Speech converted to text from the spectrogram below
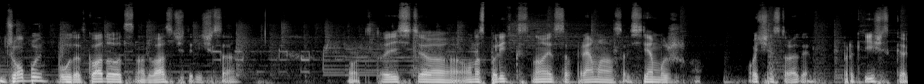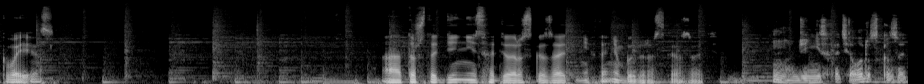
джобы будут откладываться на 24 часа. Вот, то есть э, у нас политика становится прямо совсем уж очень строгой, практически как в iOS. А то, что Денис хотел рассказать, никто не будет рассказывать. Ну, Денис хотел рассказать,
